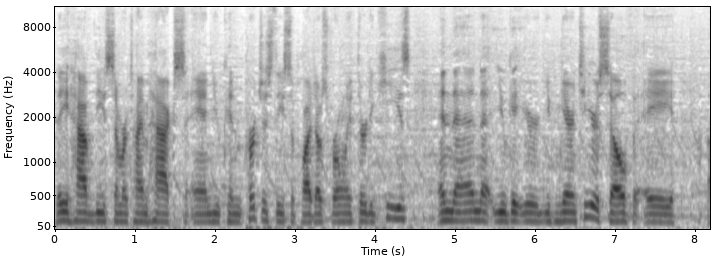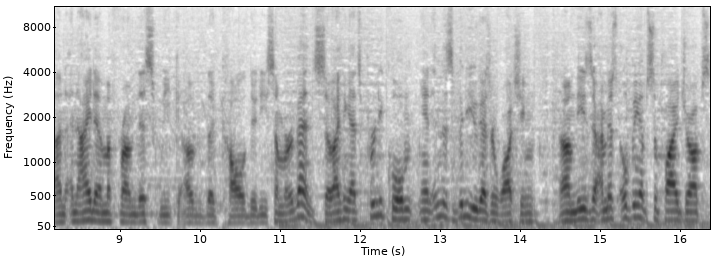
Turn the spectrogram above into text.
they have these summertime hacks, and you can purchase these supply drops for only 30 keys, and then you get your you can guarantee yourself a an, an, item from this week of the Call of Duty summer events. So I think that's pretty cool. And in this video you guys are watching, um, these are, I'm just opening up supply drops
